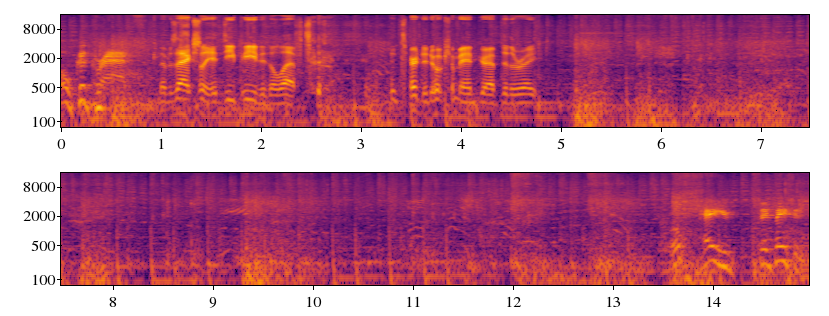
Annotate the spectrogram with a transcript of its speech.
Oh, good grab. That was actually a DP to the left. it turned into a command grab to the right. Hey, you stay patient.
